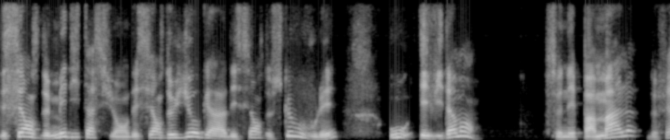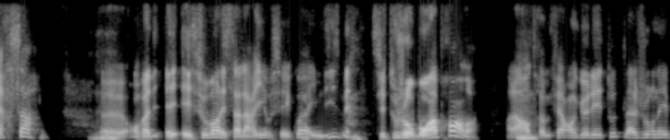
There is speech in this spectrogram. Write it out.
des séances de méditation, des séances de yoga, des séances de ce que vous voulez, où évidemment, ce n'est pas mal de faire ça. Mmh. Euh, on va, et, et souvent, les salariés, vous savez quoi, ils me disent, mais c'est toujours bon à prendre. Alors, Mmh. entre me faire engueuler toute la journée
